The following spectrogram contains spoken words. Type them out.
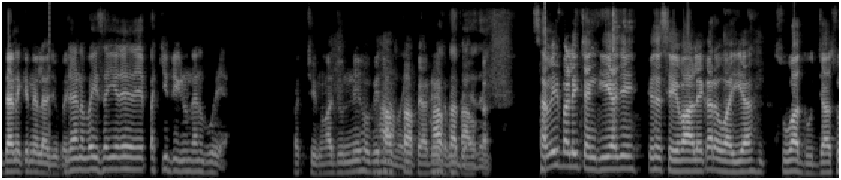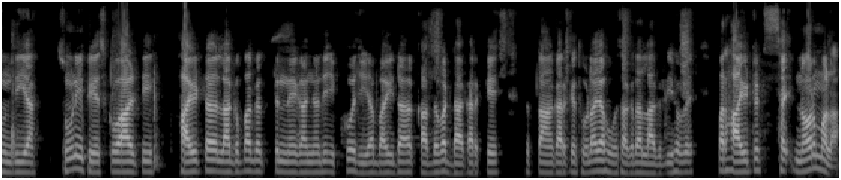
ਦਿਨ ਕਿੰਨੇ ਲੈ ਜੂ ਬਾਈ? ਦਿਨ ਬਾਈ ਸਹੀ ਇਹਦੇ ਹਜੇ 25 ਤਰੀਕ ਨੂੰ ਦਿਨ ਪੂਰੇ ਆ। 25 ਨੂੰ ਅੱਜ 19 ਹੋ ਗਈ ਹਾਂ ਹਫਤਾ ਪਿਆ ਡੇਟ ਹਫ਼ਤਾ ਪਿਆ ਮੁਤਾਬਕ। ਇਹਦਾ। ਸਵੀ ਬੜੀ ਚੰਗੀ ਆ ਜੀ ਕਿਸੇ ਸੇਵਾ ਵਾਲੇ ਘਰੋਂ ਆਈ ਆ ਸੂਆ ਦੂਜਾ ਸੁੰਦੀ ਆ ਸੋਹਣੀ ਫੇਸ ਕੁਆਲਿਟੀ ਹਾਈਟ ਲਗਭਗ ਤਿੰਨੇ ਗਾਈਆਂ ਦੀ ਇੱਕੋ ਜੀ ਆ ਬਾਈ ਦਾ ਕੱਦ ਵੱਡਾ ਕਰਕੇ ਤੇ ਤਾਂ ਕਰਕੇ ਥੋੜਾ ਜਿਹਾ ਹੋ ਸਕਦਾ ਲੱਗਦੀ ਹੋਵੇ ਪਰ ਹਾਈਟ ਨਾਰਮਲ ਆ।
